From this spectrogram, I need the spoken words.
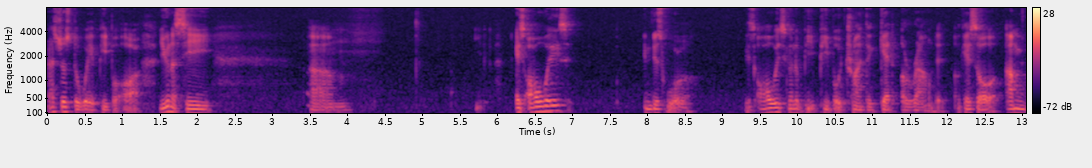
That's just the way people are. You're gonna see. Um, it's always in this world it's always to be people trying to get around it okay so i'm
